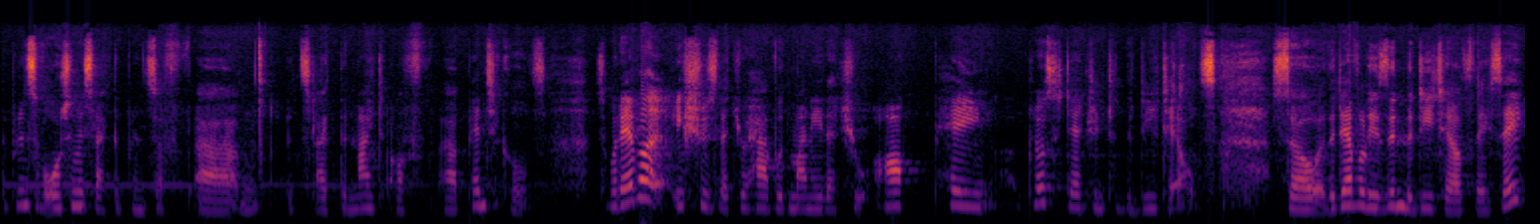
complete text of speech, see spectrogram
the Prince of Autumn is like the Prince of, um, it's like the Knight of uh, Pentacles. So whatever issues that you have with money that you are paying close attention to the details. So the devil is in the details, they say.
